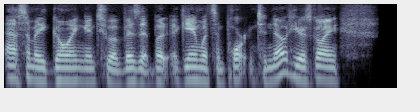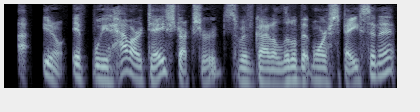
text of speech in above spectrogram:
as somebody going into a visit. But again, what's important to note here is going. Uh, you know, if we have our day structured, so we've got a little bit more space in it,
